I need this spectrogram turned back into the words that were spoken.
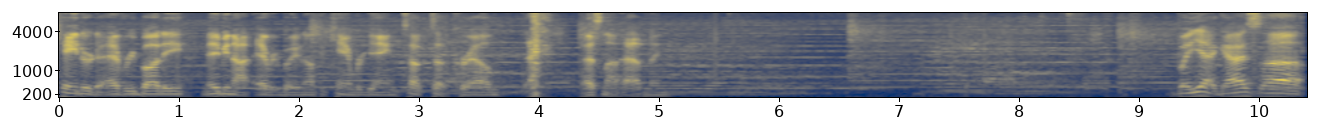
cater to everybody. Maybe not everybody, not the Camber Gang Tuck Tuck crowd. That's not happening. But yeah, guys, uh,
